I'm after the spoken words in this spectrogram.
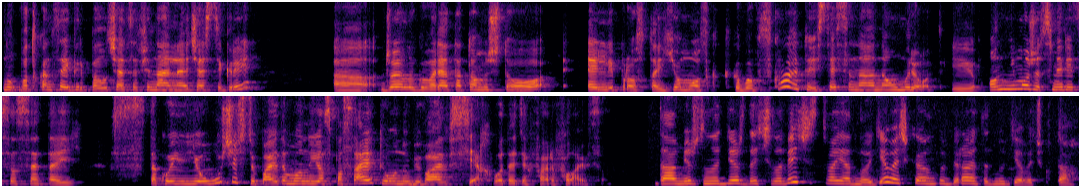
Ну, вот в конце игры, получается, финальная часть игры. А, Джоэлу говорят о том, что Элли просто ее мозг как бы вскроет, и, естественно, она умрет. И он не может смириться с этой, с такой ее участью, поэтому он ее спасает, и он убивает всех вот этих Fireflies. Да, между надеждой человечества и одной девочкой он выбирает одну девочку, да.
